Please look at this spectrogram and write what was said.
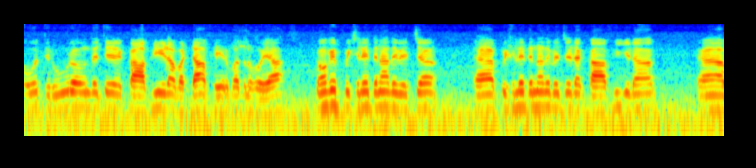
ਉਹ ਜ਼ਰੂਰ ਉਹਦੇ 'ਚ ਕਾਫੀ ਜਿਹੜਾ ਵੱਡਾ ਫੇਰ ਬਦਲ ਹੋਇਆ ਕਿਉਂਕਿ ਪਿਛਲੇ ਦਿਨਾਂ ਦੇ ਵਿੱਚ ਪਿਛਲੇ ਦਿਨਾਂ ਦੇ ਵਿੱਚ ਜਿਹੜਾ ਕਾਫੀ ਜਿਹੜਾ ਅ,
